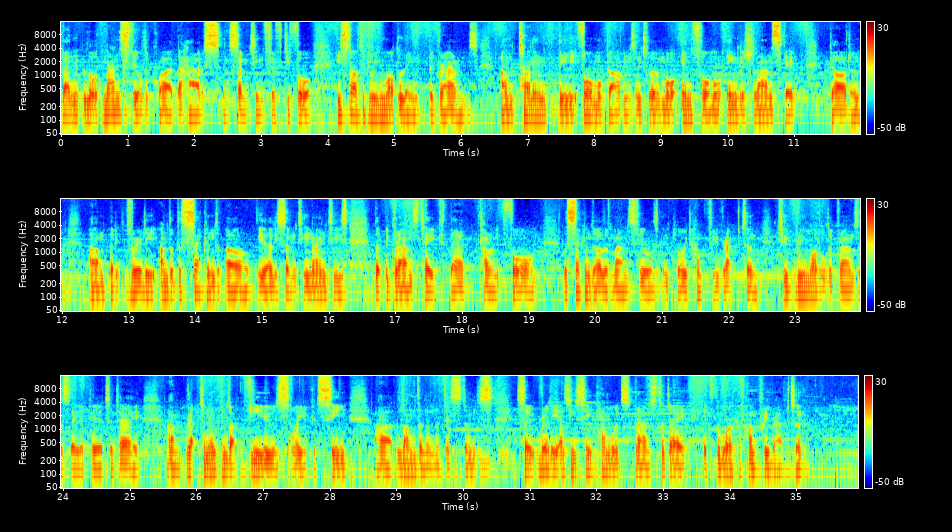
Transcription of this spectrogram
When Lord Mansfield acquired the house in 1754, he started remodelling the grounds, um, turning the formal gardens into a more informal English landscape garden. Um, but it's really under the second Earl, the early 1790s, that the grounds take their current form. The second Earl of Mansfield employed Humphrey Repton to remodel the grounds as they appear today. Um, Repton opened up views where you could see uh, London in the distance. So, really, as you see Kenwood's grounds today, it's the work of Humphrey Repton.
